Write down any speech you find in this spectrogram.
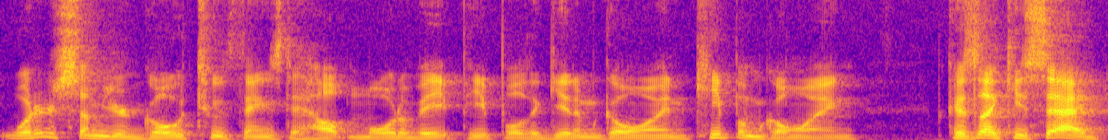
what are some of your go-to things to help motivate people to get them going keep them going because like you said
